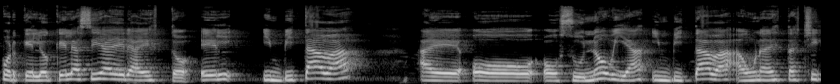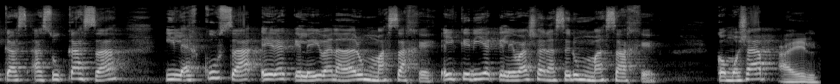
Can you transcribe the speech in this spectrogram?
porque lo que él hacía era esto, él invitaba eh, o, o su novia invitaba a una de estas chicas a su casa y la excusa era que le iban a dar un masaje, él quería que le vayan a hacer un masaje, como ya a él.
